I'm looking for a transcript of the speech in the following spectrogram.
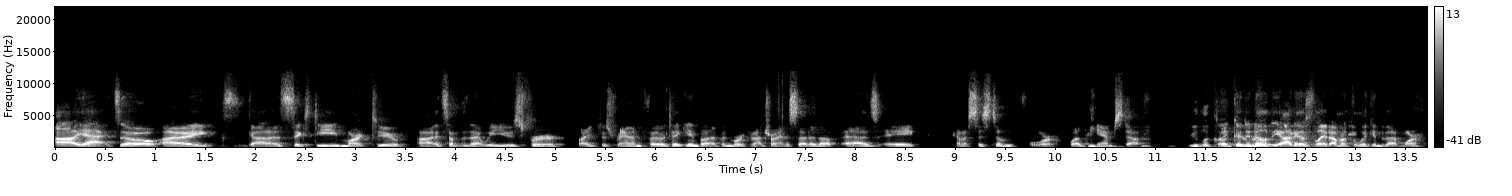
Uh, yeah, so I got a 6D Mark II. Uh, it's something that we use for like just random photo taking, but I've been working on trying to set it up as a kind of system for webcam stuff. You look like good to know the audio is late. I'm gonna have to look into that more.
